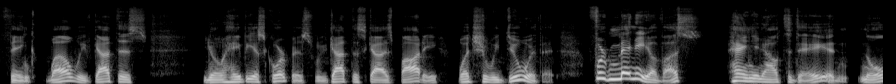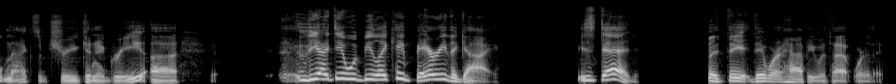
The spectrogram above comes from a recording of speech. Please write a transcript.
think, well, we've got this you know, habeas corpus. We've got this guy's body. What should we do with it? For many of us hanging out today, and Noel, Max, I'm sure you can agree, uh, the idea would be like, hey, bury the guy. He's dead. But they, they weren't happy with that, were they?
